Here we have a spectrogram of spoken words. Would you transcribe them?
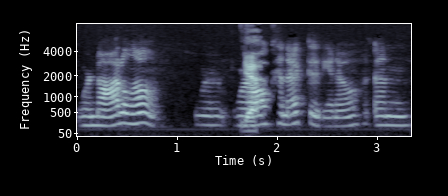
we're not alone. We're we're Yeah. all connected. You know, and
